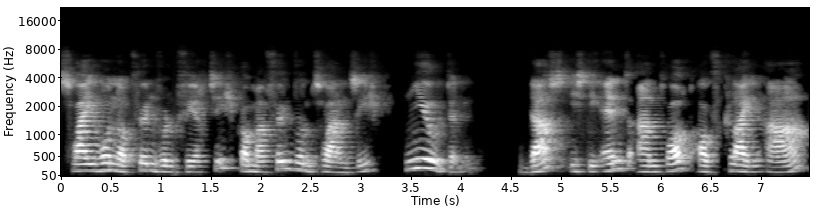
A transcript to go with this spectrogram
245,25 Newton. Das ist die Endantwort auf klein a,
